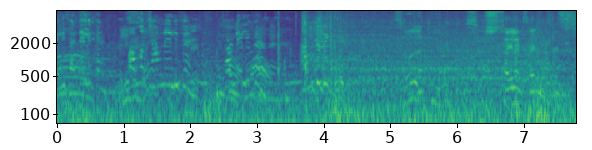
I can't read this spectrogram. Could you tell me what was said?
এলিফ্যান্ট এলিফ্যান্ট আমার সামনে এলিফ্যান্ট এলিফ্যান্ট আমি তো দেখি। সাইলেন্ট সাইলেন্ট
